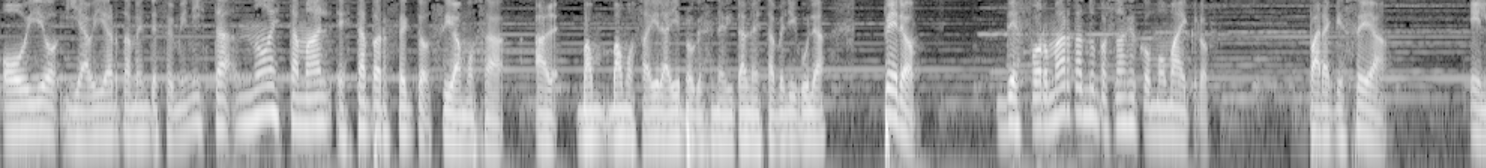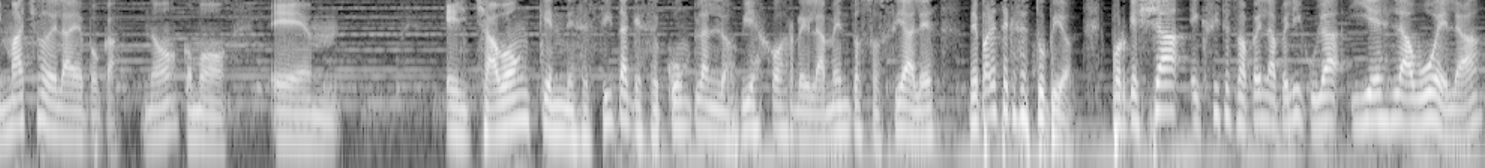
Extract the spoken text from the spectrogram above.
obvio y abiertamente feminista. No está mal, está perfecto. Sí, vamos a, a- vam- vamos a ir ahí porque es inevitable en esta película. Pero, deformar tanto un personaje como Mycroft para que sea el macho de la época, ¿no? Como eh, el chabón que necesita que se cumplan los viejos reglamentos sociales, me parece que es estúpido. Porque ya existe ese papel en la película y es la abuela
